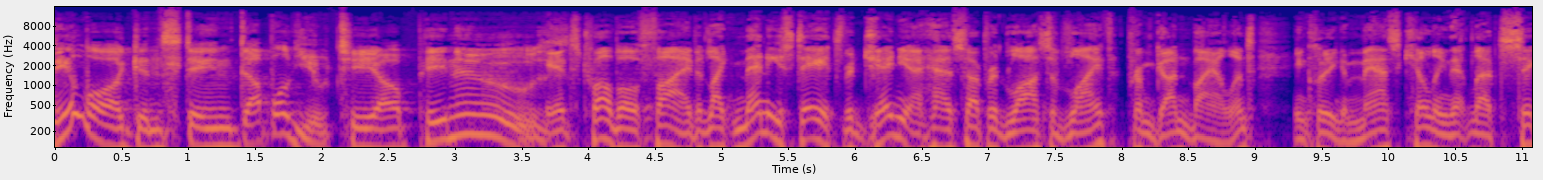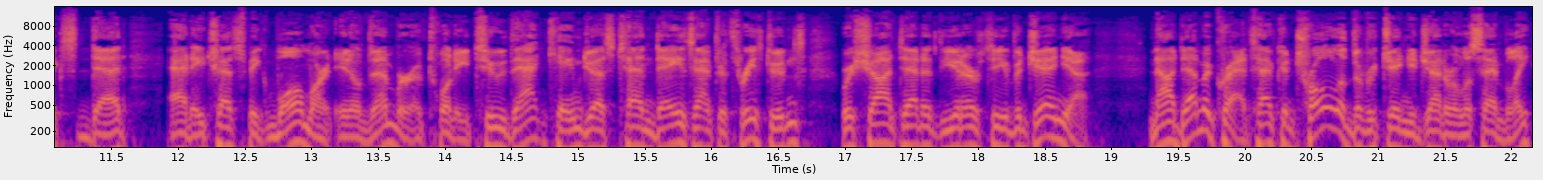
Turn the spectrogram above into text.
Neil Augenstein, WTOP News. It's 1205, and like many states, Virginia has suffered loss of life from gun violence, including a mass killing that left six dead at a Chesapeake Walmart in November of 22. That came just 10 days after three students were shot dead at the University of Virginia. Now Democrats have control of the Virginia General Assembly,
